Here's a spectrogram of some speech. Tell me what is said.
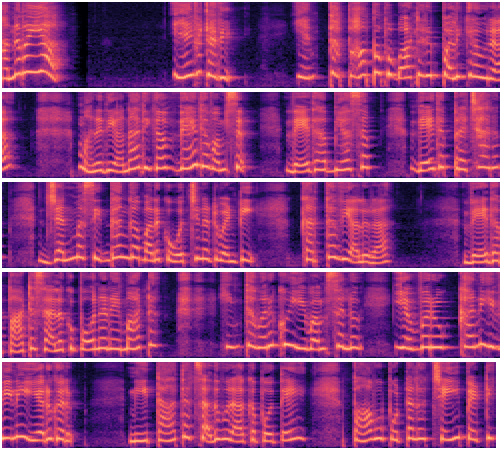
అన్నమయ్య ఏమిటది? ఎంత పాపపు మాటలు పలికావురా? మనది అనాదిగా వేదవంశం వేదాభ్యాసం వేద ప్రచారం జన్మ సిద్ధంగా మనకు వచ్చినటువంటి కర్తవ్యాలురా. వేద పాఠశాలకు పోననే మాట ఇంతవరకు ఈ వంశంలో ఎవ్వరూ కని విని ఎరుగరు. మీ తాత చదువు రాకపోతే పావు పుట్టలో చెయ్యి పెట్టి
